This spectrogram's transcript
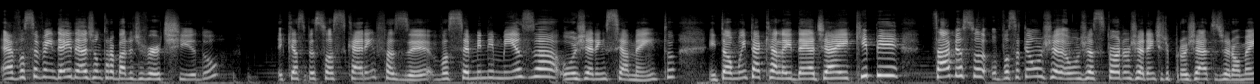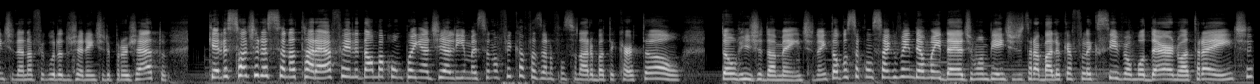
É você vender a ideia de um trabalho divertido, e que as pessoas querem fazer, você minimiza o gerenciamento. Então, muito aquela ideia de a equipe. Sabe, a sua- você tem um, um gestor, um gerente de projetos, geralmente, né? Na figura do gerente de projeto, que ele só direciona a tarefa e ele dá uma acompanhadinha ali, mas você não fica fazendo o funcionário bater cartão tão rigidamente, né? Então você consegue vender uma ideia de um ambiente de trabalho que é flexível, moderno, atraente.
